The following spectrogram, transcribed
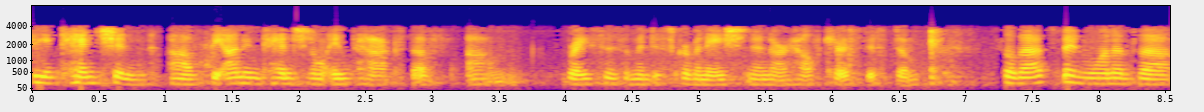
the intention of the unintentional impacts of um, racism and discrimination in our healthcare system. So that's been one of the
